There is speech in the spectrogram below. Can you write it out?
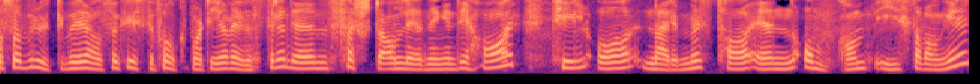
Og så bruker vi altså Kristelig Folkeparti og Venstre det er den første anledningen de har til å nærmest ta en omkamp i Stavanger.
